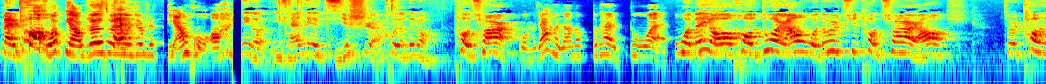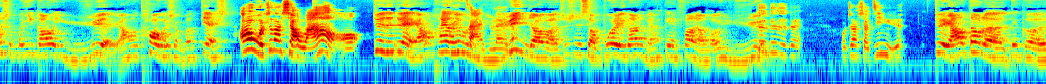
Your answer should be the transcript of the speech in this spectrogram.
买炮。我表哥的作用就是点火，那个以前那个集市会有那种套圈儿，我们家好像都不太多哎。我们有好多，然后我都是去套圈儿，然后就是套的什么一缸鱼，然后套个什么电视，哦，我知道小玩偶，对对对，然后还有那种鱼，你知道吧？就是小玻璃缸里面给你放两条鱼，对对对对，我知道小金鱼，对然后到了那个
